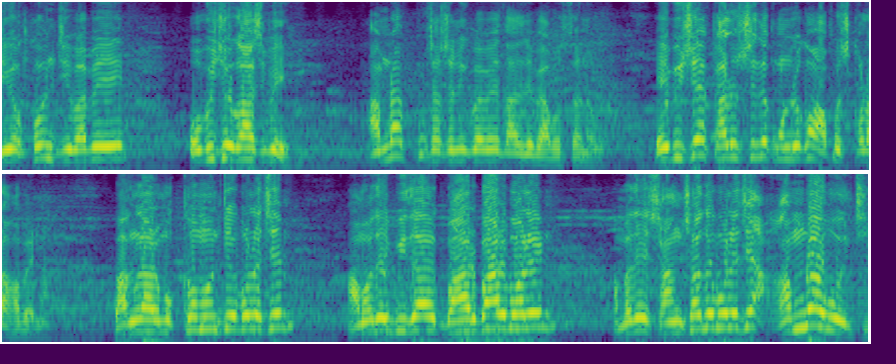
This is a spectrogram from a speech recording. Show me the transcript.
যখন যেভাবে অভিযোগ আসবে আমরা প্রশাসনিকভাবে তাদের ব্যবস্থা নেব। এই বিষয়ে কারোর সাথে কোনো রকম আপোষ করা হবে না। বাংলার মুখ্যমন্ত্রীও বলেছেন আমাদের বিধায়ক বারবার বলেন আমাদের সাংসদও বলেছে আমরাও বলছি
